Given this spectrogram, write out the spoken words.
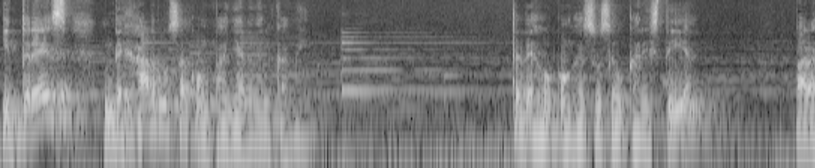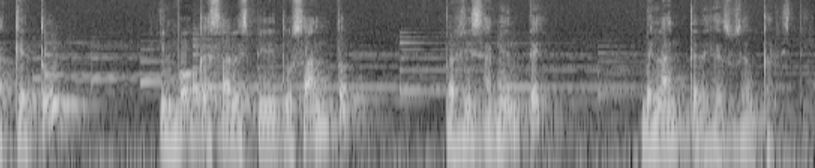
Y tres, dejarnos acompañar en el camino. Te dejo con Jesús Eucaristía para que tú invoques al Espíritu Santo precisamente delante de Jesús Eucaristía.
